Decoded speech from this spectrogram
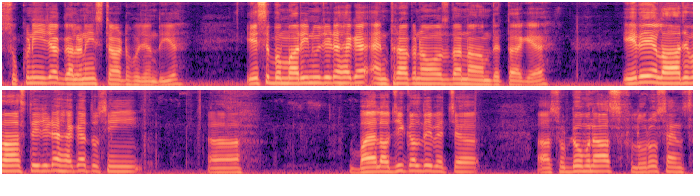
ਸੁੱਕਣੀ ਜਾਂ ਗਲਣੀ ਸਟਾਰਟ ਹੋ ਜਾਂਦੀ ਹੈ। ਇਸ ਬਿਮਾਰੀ ਨੂੰ ਜਿਹੜਾ ਹੈਗਾ ਐਂਥ੍ਰਾਕਨੋਜ਼ ਦਾ ਨਾਮ ਦਿੱਤਾ ਗਿਆ ਹੈ। ਇਹਦੇ ਇਲਾਜ ਵਾਸਤੇ ਜਿਹੜਾ ਹੈਗਾ ਤੁਸੀਂ ਬਾਇਓਲੋਜੀਕਲ ਦੇ ਵਿੱਚ ਸੁਡੋਮਨਾਸ ਫਲੋਰੋਸੈਂਸ।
